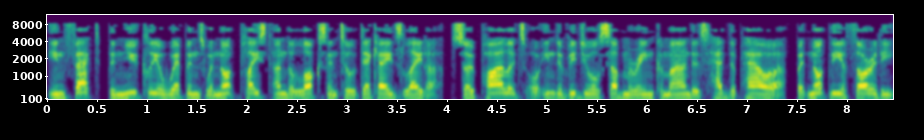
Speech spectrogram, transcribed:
In fact, the nuclear weapons were not placed under locks until decades later, so pilots or individual submarine commanders had the power, but not the authority,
